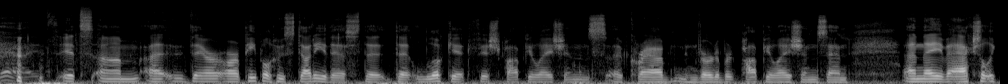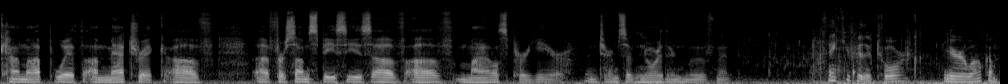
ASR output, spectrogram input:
yeah. It's, it's um, uh, there are people who study this that, that look at fish populations, uh, crab invertebrate populations, and and they've actually come up with a metric of uh, for some species of, of miles per year in terms of northern movement. Thank you for the tour. You're welcome.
